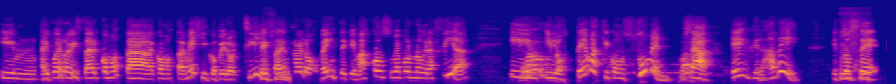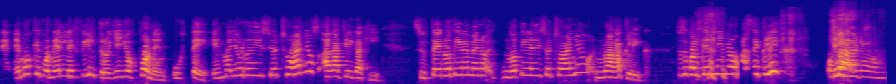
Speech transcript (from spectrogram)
y mm, ahí puedes revisar cómo está, cómo está México, pero Chile está dentro de los 20 que más consume pornografía y, y, los temas que consumen. O sea, es grave. Entonces, tenemos que ponerle filtro y ellos ponen, usted es mayor de 18 años, haga clic aquí. Si usted no tiene, menos, no tiene 18 años, no haga clic. Entonces, cualquier niño hace clic. claro.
